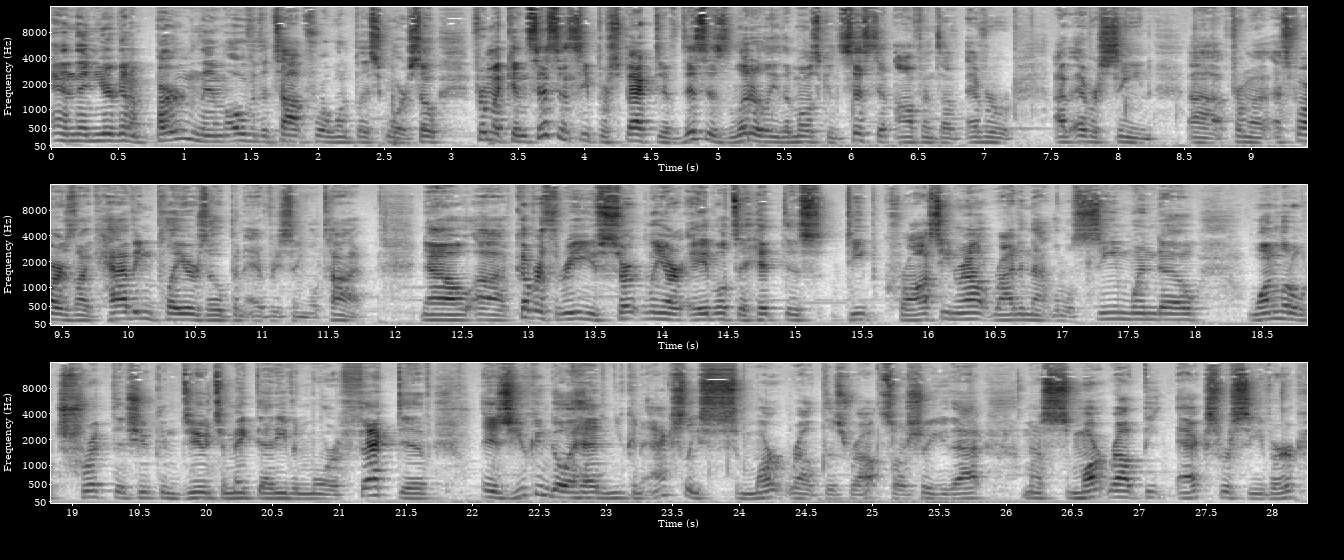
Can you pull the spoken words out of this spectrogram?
and then you're going to burn them over the top for a one play score. So from a consistency perspective, this is literally the most consistent offense I've ever I've ever seen uh, from a, as far as like having players open every single time. Now uh, cover three, you certainly are able to hit this deep crossing route right in that little seam window. One little trick that you can do to make that even more effective is you can go ahead and you can actually smart route this route. So I'll show you that. I'm going to smart route the X receiver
